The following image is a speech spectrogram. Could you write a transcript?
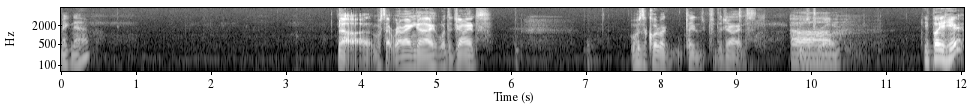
McNabb. Uh, what's that Ryan guy with the Giants? What was the quarterback played for the Giants? He was a thrower. He played here.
